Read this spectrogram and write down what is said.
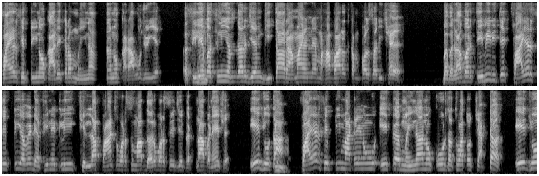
ફાયર સેફટી નો કાર્યક્રમ મહિનાનો કરાવવો જોઈએ. સિલેબસની અંદર જેમ ગીતા રામાયણ ને મહાભારત કમ્પલસરી છે બરાબર તેવી રીતે ફાયર સેફટી હવે ડેફિનેટલી છેલ્લા પાંચ વર્ષમાં દર વર્ષે જે ઘટના બને છે એ જોતા. ફાયર સેફટી માટેનું એક મહિનાનો કોર્સ અથવા તો ચેપ્ટર એ જો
